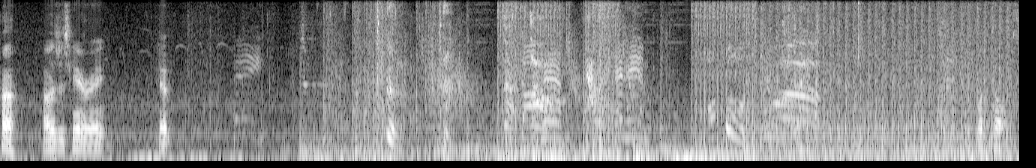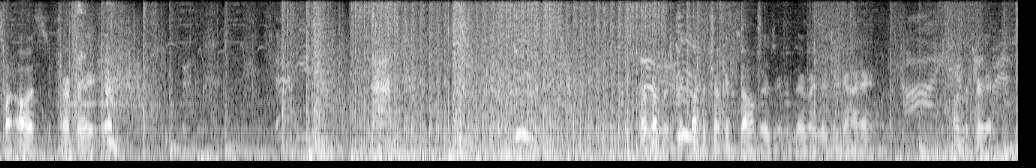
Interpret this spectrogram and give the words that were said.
Huh? I was just here, right? Yep. What the fuck? Oh, it's the truck right there. Up? It's not the truck itself. There's a, there, there's a guy on the turret. I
